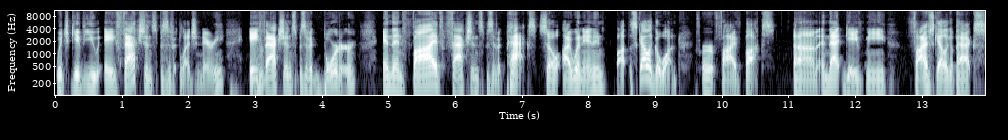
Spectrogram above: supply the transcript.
which give you a faction specific legendary, a Mhm. faction specific border, and then five faction specific packs. So I went in and bought the Skellige one for five bucks. Um, and that gave me five Skellige packs,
